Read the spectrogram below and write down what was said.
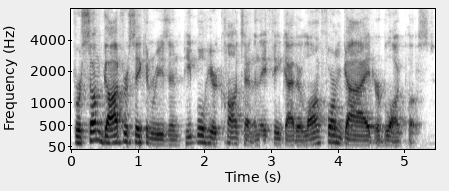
for some godforsaken reason, people hear content and they think either long form guide or blog post.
